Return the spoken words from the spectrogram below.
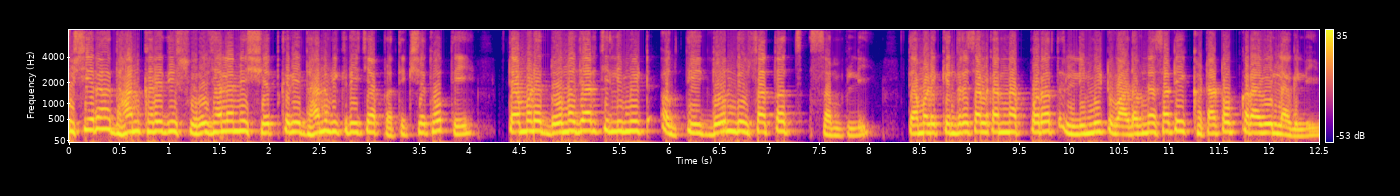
उशिरा धान खरेदी सुरू झाल्याने शेतकरी धान विक्रीच्या प्रतीक्षेत होते. त्यामुळे दोन हजारची लिमिट अगदी दोन दिवसातच संपली. त्यामुळे केंद्र चालकांना परत लिमिट वाढवण्यासाठी खटाटोप करावी लागली.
